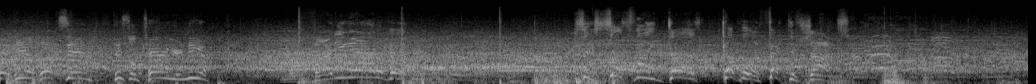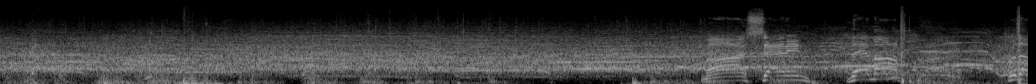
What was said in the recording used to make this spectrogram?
The heel hooks in. This will tear your knee up. Fighting out of it. Successfully does. Couple effective shots. Ma setting them up for the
